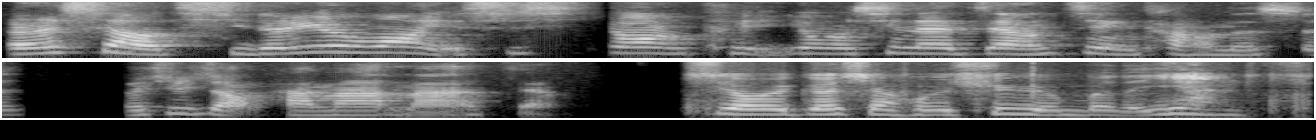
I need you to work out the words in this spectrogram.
而小琪的愿望也是希望可以用现在这样健康的身体回去找他妈妈，这样。只有一个想回去原本的样子，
